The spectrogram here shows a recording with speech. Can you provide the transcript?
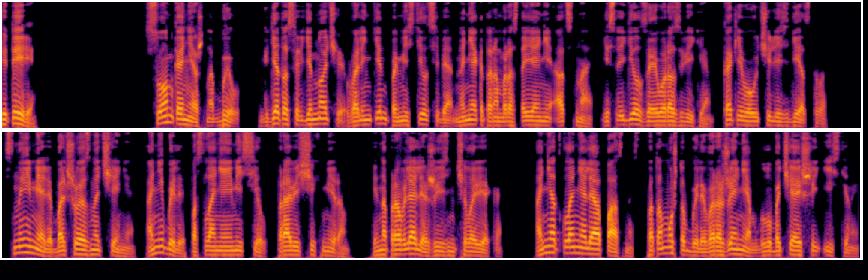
4. Сон, конечно, был. Где-то среди ночи Валентин поместил себя на некотором расстоянии от сна и следил за его развитием, как его учили с детства. Сны имели большое значение. Они были посланиями сил, правящих миром, и направляли жизнь человека. Они отклоняли опасность, потому что были выражением глубочайшей истины,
